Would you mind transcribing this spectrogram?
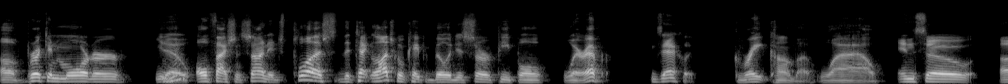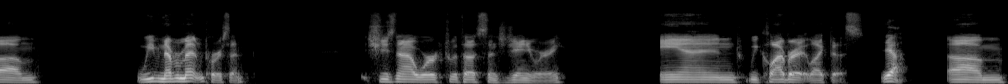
of brick and mortar, you know, Mm-hmm. old fashioned signage, plus the technological capability to serve people wherever. Exactly. Great combo. Wow. And so um we've never met in person. She's now worked with us since January and we collaborate like this. Yeah. Um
